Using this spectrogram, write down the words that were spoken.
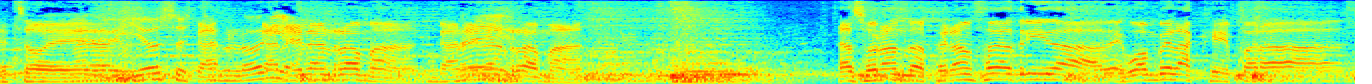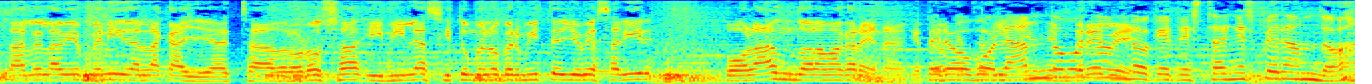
Esto es. Maravilloso, esto es gloria. Canela en rama, canela en Hombre. rama. Está sonando Esperanza de la Trinidad de Juan Velázquez para darle la bienvenida en la calle a esta dolorosa. Y Mila, si tú me lo permites, yo voy a salir volando a la Macarena. Que Pero que volando, volando, que te están esperando.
